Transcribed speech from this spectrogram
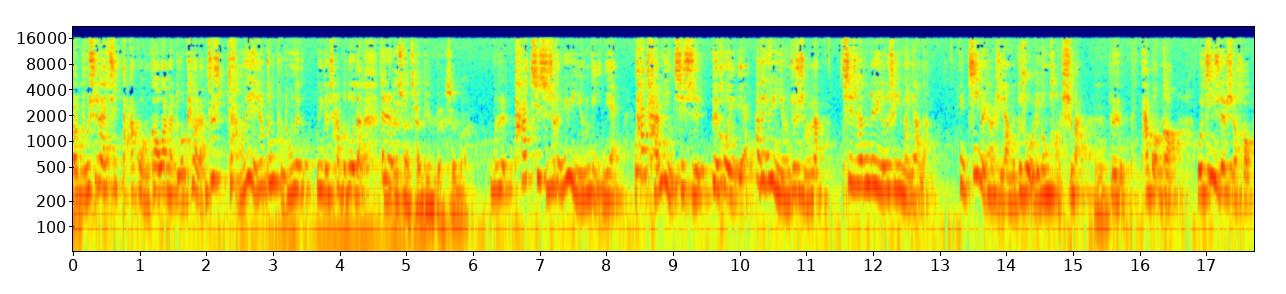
而不是来去打广告。外面多漂亮，就是长得也就跟普通的那个差不多的。但是应该算产品本身吧？不是，它其实是个运营理念。它产品其实最后一点，它的运营就是什么呢？其实它的运营都是一模一样的。基本上是一样的，都说我这东西好吃嘛，就是打广告。我进去的时候，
